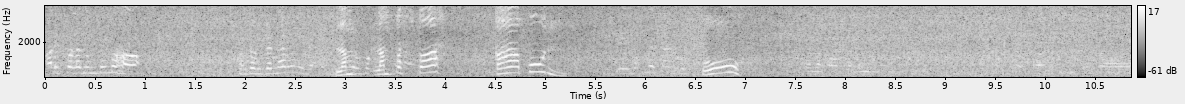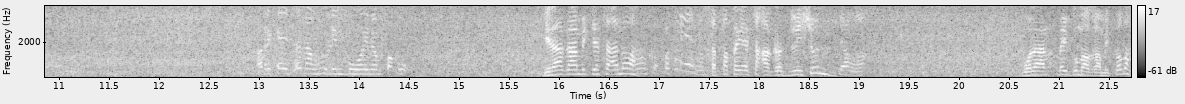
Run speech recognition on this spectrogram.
Ari pala nung bumaha. Hanggang gana rin. Lam, lampas pa. Kahapon. Ano. Oo. Ari kaysa ng huling buhay ng pako. Ginagamit yan sa ano, Oh, sa patay ano. sa patay at saka graduation. Siya nga. Wala, may gumagamit pa ba?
